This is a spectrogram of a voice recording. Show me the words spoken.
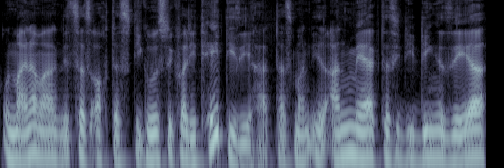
Und meiner Meinung nach ist das auch das, die größte Qualität, die sie hat, dass man ihr anmerkt, dass sie die Dinge sehr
